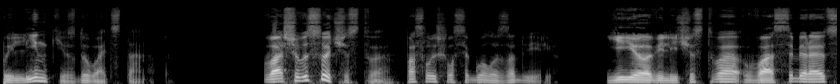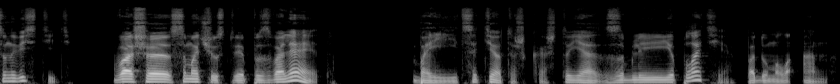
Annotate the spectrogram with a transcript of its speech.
пылинки сдувать станут. «Ваше Высочество!» — послышался голос за дверью. «Ее Величество вас собираются навестить. Ваше самочувствие позволяет?» «Боится тетушка, что я заблюю ее платье?» — подумала Анна.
